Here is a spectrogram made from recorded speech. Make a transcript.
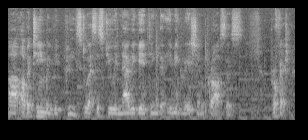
Uh, our team will be pleased to assist you in navigating the immigration process professionally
